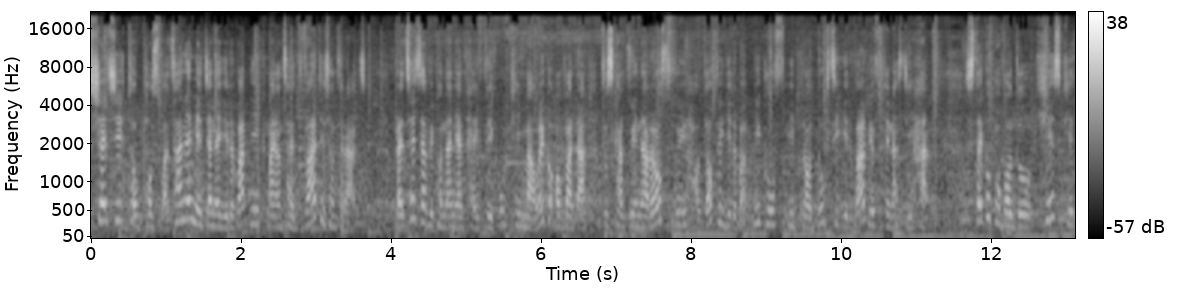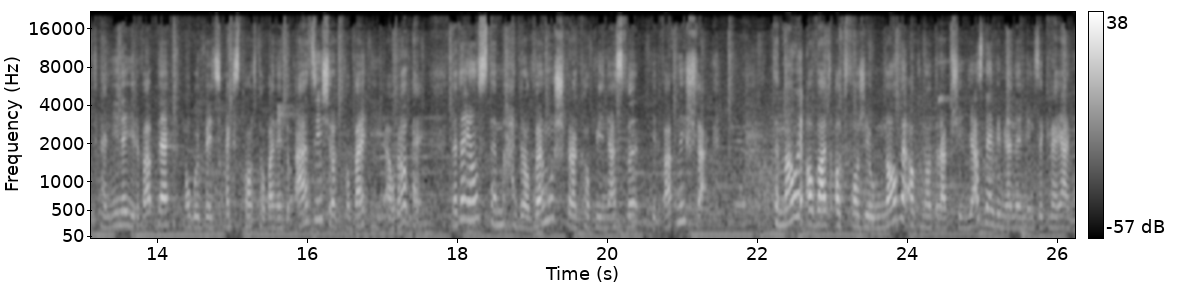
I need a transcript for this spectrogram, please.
Trzeci to pospłacany miedziany jedwabnik mający 2000 lat. Precyzja wykonania tej figurki małego owada wskazuje na rozwój hodowli jedwabników i produkcji jedwabiów w dynastii Han. Z tego powodu chińskie tkaniny jedwabne mogły być eksportowane do Azji Środkowej i Europy, nadając temu handlowemu szlakowi nazwę jedwabny szlak. Ten mały owad otworzył nowe okno dla przyjaznej wymiany między krajami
